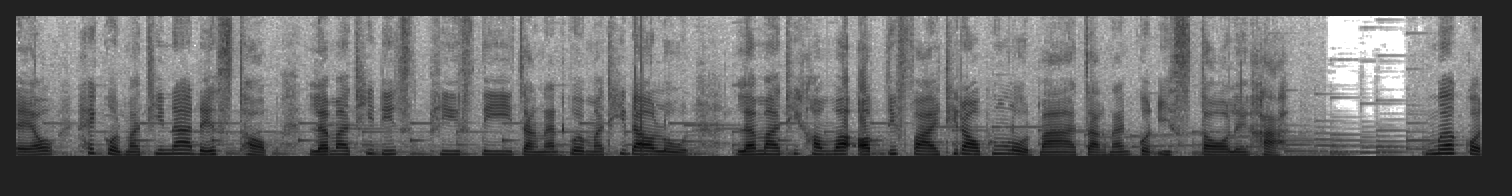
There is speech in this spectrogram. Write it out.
แล้ว ให้กดมาที่หน้า Desktop และมาที่ Disk PC จากนั้นกดมาที่ดาวน์โหลด และมาที่คำว่า Optify ที่เราเพิ่งโหลดมา จากนั้นกด Install เลยค่ะ เมื่อกด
